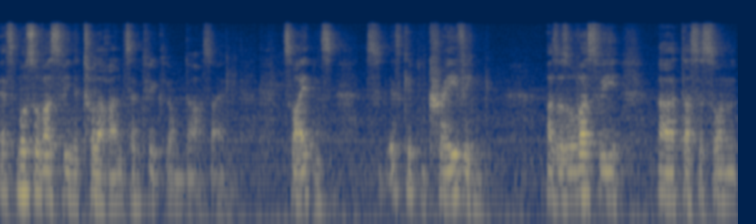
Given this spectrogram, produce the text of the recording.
es muss sowas wie eine Toleranzentwicklung da sein. Zweitens, es, es gibt ein Craving, also sowas wie, äh, dass es so ein,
